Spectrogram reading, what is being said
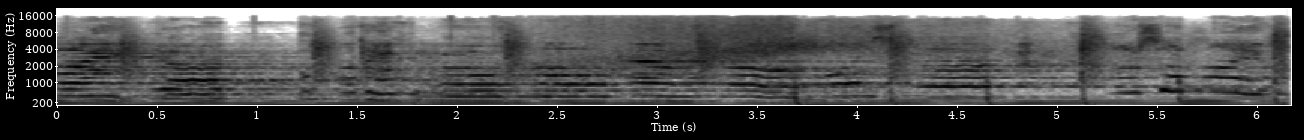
I'm so high.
